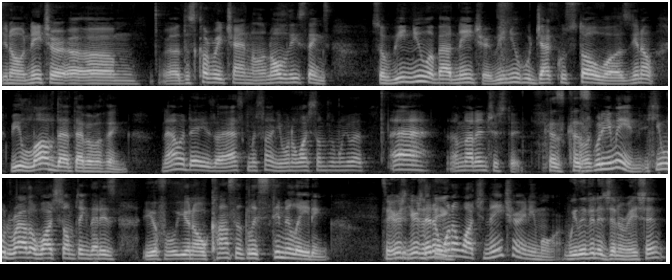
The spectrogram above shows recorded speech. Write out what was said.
you know nature uh, um, uh, Discovery Channel and all of these things. So we knew about nature. We knew who Jacques Cousteau was. You know, we loved that type of a thing. Nowadays, I ask my son, "You want to watch something like that?" Ah, I'm not interested. because I'm like, what do you mean? He would rather watch something that is you know constantly stimulating. so here's here's the They don't thing want to watch nature anymore. we live in a generation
